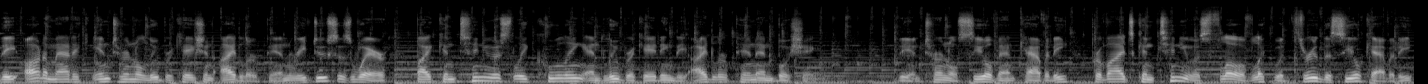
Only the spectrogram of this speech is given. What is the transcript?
the automatic internal lubrication idler pin reduces wear by continuously cooling and lubricating the idler pin and bushing. The internal seal vent cavity provides continuous flow of liquid through the seal cavity,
